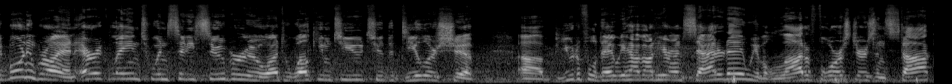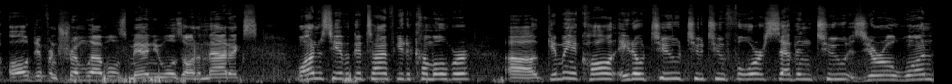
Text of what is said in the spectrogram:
Good morning, Brian. Eric Lane, Twin City Subaru. I want to welcome to you to the dealership. Uh, beautiful day we have out here on Saturday. We have a lot of Foresters in stock, all different trim levels, manuals, automatics. Wanted to see if a good time for you to come over. Uh, give me a call at 802-224-7201.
